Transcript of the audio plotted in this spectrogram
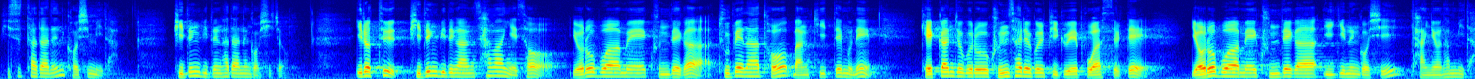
비슷하다는 것입니다. 비등비등하다는 것이죠. 이렇듯 비등비등한 상황에서 여로보암의 군대가 두 배나 더 많기 때문에 객관적으로 군사력을 비교해 보았을 때 여로보암의 군대가 이기는 것이 당연합니다.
